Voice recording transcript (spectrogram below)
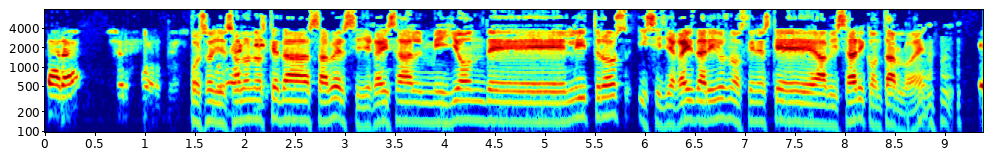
para ser fuertes. Pues oye, solo nos queda saber si llegáis al millón de litros y si llegáis, Darius, nos tienes que avisar y contarlo, ¿eh? eh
